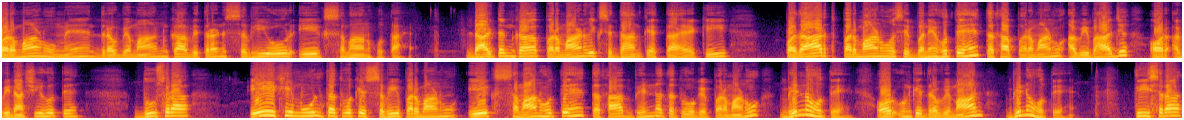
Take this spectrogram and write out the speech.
परमाणु में द्रव्यमान का वितरण सभी ओर एक समान होता है। डाल्टन का परमाणविक सिद्धांत कहता है कि पदार्थ परमाणुओं से बने होते हैं तथा परमाणु अविभाज्य और अविनाशी होते हैं। दूसरा, एक ही मूल तत्व के सभी परमाणु एक समान होते हैं तथा भिन्न तत्वों के परमाणु भिन्न होते हैं और उनके द्रव्यमान भिन्न होते हैं। तीसरा,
